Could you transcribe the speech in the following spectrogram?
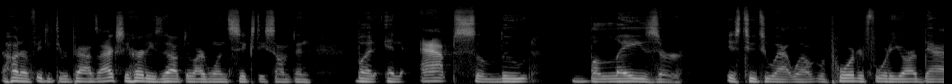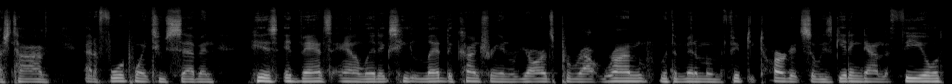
153 pounds. I actually heard he's up to like 160 something. But an absolute blazer is Tutu Atwell. Reported 40 yard dash time at a 4.27 his advanced analytics. He led the country in yards per route run with a minimum of 50 targets. So he's getting down the field,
